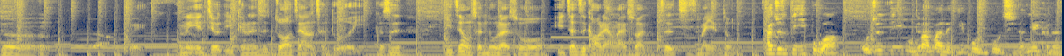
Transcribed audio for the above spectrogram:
呃，对可能也就也可能是做到这样的程度而已。可是，以这种程度来说，以政治考量来算，这其实蛮严重的。它就是第一步啊，我就是第一步，慢慢的一步一步起的。因为可能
